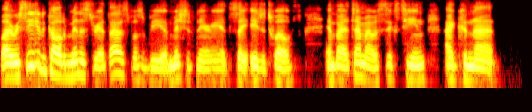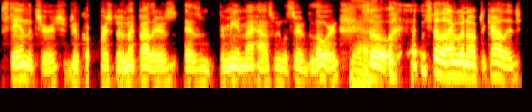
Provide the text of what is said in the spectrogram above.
Well, I received a call to ministry. I thought I was supposed to be a missionary at say age of 12. And by the time I was 16, I could not stay in the church, of course, but my father is as for me and my house, we will serve the Lord. Yes. So until I went off to college,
